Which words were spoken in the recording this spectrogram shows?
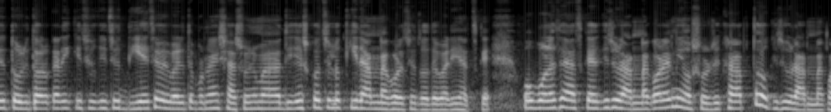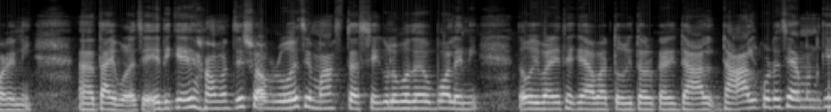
যে তরি তরকারি কিছু কিছু দিয়েছে, ওই বাড়িতে মনে হয় শাশুড়ি মা জিজ্ঞেস করছিল, কি রান্না করেছে তোদের বাড়ি আজকে? ও বলেছে, আজকে আর কিছু রান্না করেনি ও শরীর খারাপ তো, কিছু রান্না করেনি। তাই বলেছে। এদিকে আমার যে সব রয়েছে মাছটা, সেগুলো বোধহয় বলেনি। তো ওই বাড়ি থেকে আবার তরি তরকারি, ডাল ডাল করেছে এমনকি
